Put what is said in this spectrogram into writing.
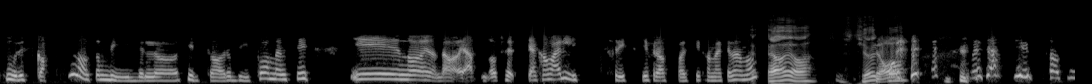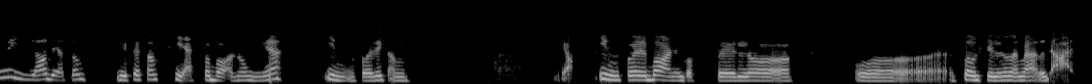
store skatten da, som Bibel og kirke har å by på. Mens i, i nå, da, jeg, nå tør- jeg kan være litt frisk i frasparket, kan jeg ikke det nå? ja ja, kjør på. Men jeg syns at mye av det som blir presentert for barn og unge innenfor, liksom, ja, innenfor barnegospel og, og soul children, det er,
